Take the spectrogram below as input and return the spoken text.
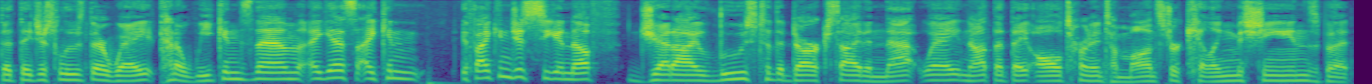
that they just lose their way, it kind of weakens them. I guess I can if I can just see enough Jedi lose to the dark side in that way, not that they all turn into monster killing machines, but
